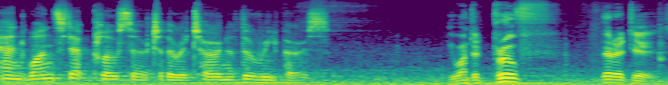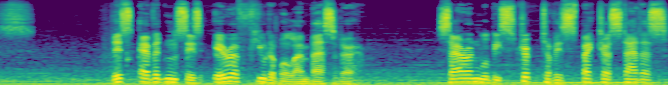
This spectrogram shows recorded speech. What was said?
And one step closer to the return of the Reapers. You wanted proof? There it is. This evidence is irrefutable, Ambassador. Saren will be stripped of his Spectre status,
